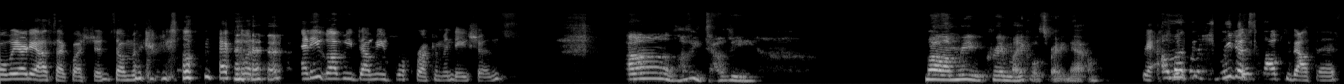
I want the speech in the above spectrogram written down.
Well, we already asked that question, so I'm gonna go to the next one. Any lovey-dovey book recommendations? Uh, oh, lovey dovey. Well, I'm reading Corinne Michaels right now. Yeah. Oh my we- gosh, we just talked about this.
